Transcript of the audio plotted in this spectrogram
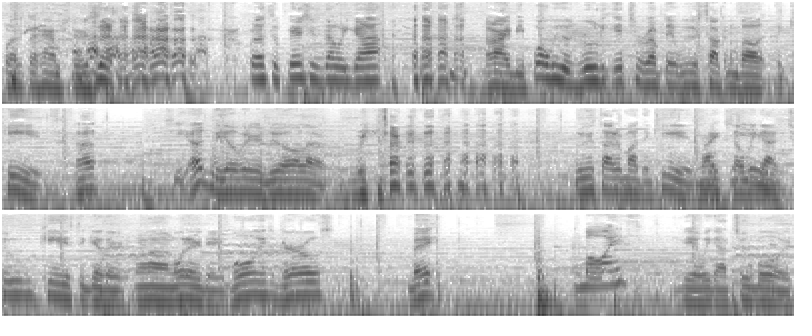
plus the hamsters plus the fishes that we got all right before we was rudely interrupted we was talking about the kids huh she ugly over there do all that we was talking about the kids, right? The So we got two kids together. Um, what are they? Boys, girls, babe? Boys. Yeah, we got two boys.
